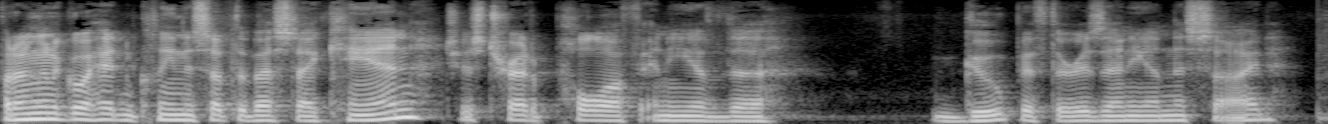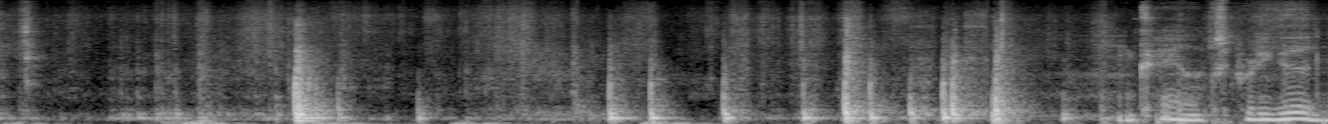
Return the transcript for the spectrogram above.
But I'm going to go ahead and clean this up the best I can. Just try to pull off any of the goop if there is any on this side. Okay, looks pretty good.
